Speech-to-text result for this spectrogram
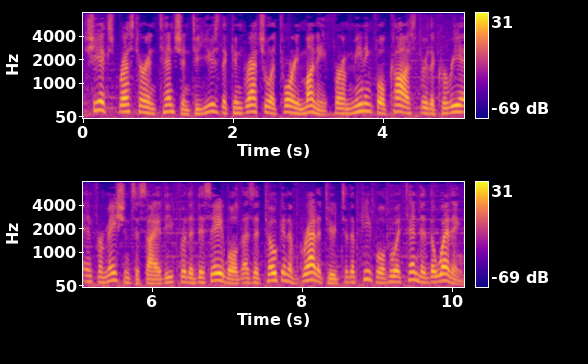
she expressed her intention to use the congratulatory money for a meaningful cause through the Korea Information Society for the Disabled as a token of gratitude to the people who attended the wedding.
